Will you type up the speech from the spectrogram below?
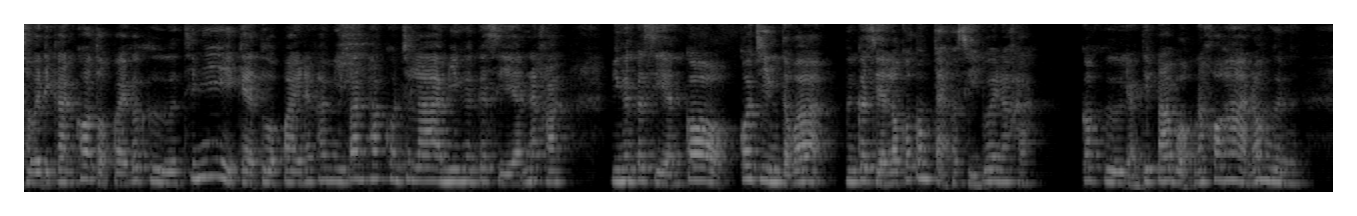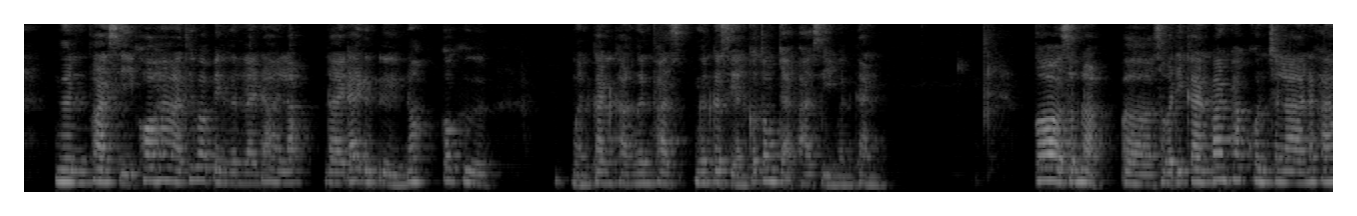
สวัสดิการข้อต่อไปก็คือที่นี่แก่ตัวไปนะคะ มีบ้านพักคนชรา มีเงินเกษียณนะคะ มีเงินเกษียณก็ก็จริงแต่ว่าเงินเกษียณเราก็ต้องจ่ายภาษีด้วยนะคะ ก็คืออย่างที่ป้าบอกนะข้อ5เนาะเงิน เงินภาษีข้อ 5 ที่ว่าเป็นเงินรายได้รับรายได้อื่นๆเนาะก็คือ เหมือนกันค่ะเงินภาษีเงินเกษียณก็ต้องจ่ายภาษีเหมือนกัน ก็สำหรับสวัสดิการบ้านพักคนชรานะคะ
